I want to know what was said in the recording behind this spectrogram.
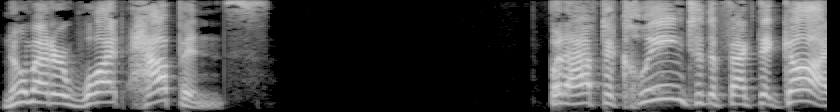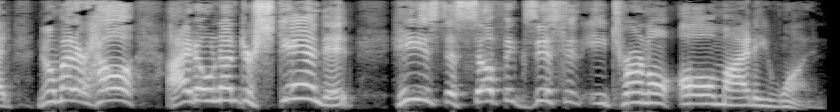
no matter what happens. But I have to cling to the fact that God, no matter how I don't understand it, He's the self-existent, eternal, almighty one.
